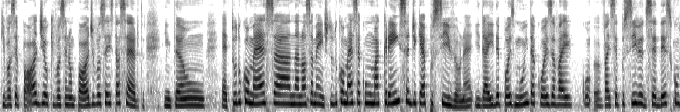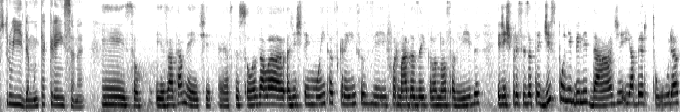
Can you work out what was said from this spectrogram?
que você pode ou que você não pode, você está certo. Então, é, tudo começa na nossa mente. Tudo começa com uma crença de que é possível, né? E daí depois muita coisa vai, vai ser possível de ser desconstruída, muita crença, né? Isso, exatamente. É, as pessoas, ela, a gente tem muitas crenças e formadas aí pela nossa vida. E a gente precisa ter disponibilidade e abertura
